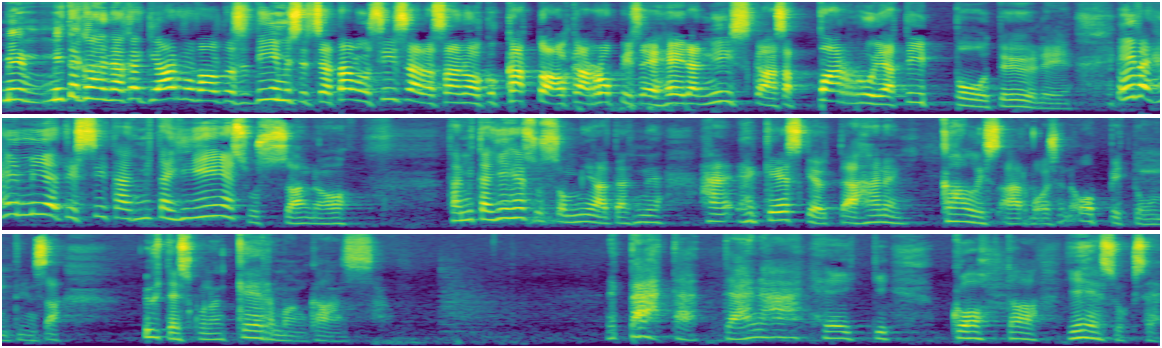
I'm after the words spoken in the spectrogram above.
mi, mitäköhän nämä kaikki arvovaltaiset ihmiset siellä talon sisällä sanoo, kun katto alkaa ropisee heidän niskaansa, parruja tippuu tyyliin. Eivät he mieti sitä, että mitä Jeesus sanoo. Tai mitä Jeesus on mieltä, että ne, he keskeyttää hänen kallisarvoisen oppituntinsa yhteiskunnan kerman kanssa. Ne päättää, tänään Heikki kohtaa Jeesuksen,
